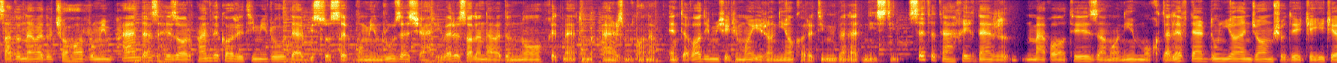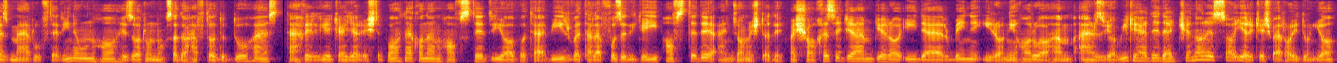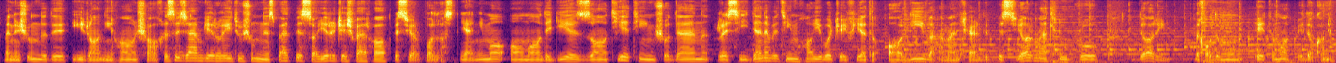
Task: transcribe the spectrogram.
194 رومین پند از هزار پند کار تیمی رو در 23 رومین روز از شهریور سال 99 خدمتون عرض می‌کنم. انتقادی میشه که ما ایرانی ها کار تیمی بلد نیستیم. سه تا تحقیق در مقاطع زمانی مختلف در دنیا انجام شده که یکی از معروفترین اونها 1972 هست. تحقیقی که اگر اشتباه نکنم هافستد یا با تعبیر و تلفظ دیگه ای هافستده انجامش داده و شاخص جمع گرایی در بین ایرانی ها رو هم ارزیابی کرده در کنار سایر کشورهای دنیا و نشون داده ایرانی ها شاخص جمع گرایی توشون نسبت به سایر کشورها بسیار بالاست. یعنی ما آمادگی ذاتی تیم شدن رسیدن به تیم هایی با کیفیت عالی و عمل کرده بسیار مطلوب رو داریم. به خودمون اعتماد پیدا کنیم.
